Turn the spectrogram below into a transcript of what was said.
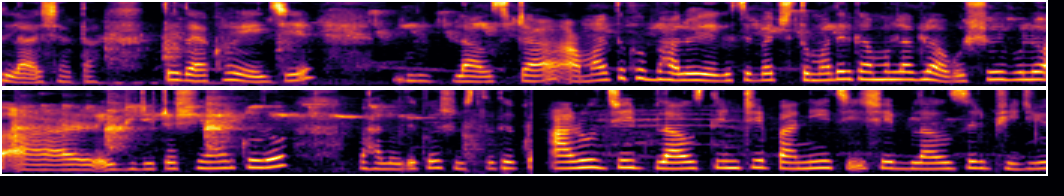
গ্লাস হাতা। তো দেখো এই যে ব্লাউজটা আমার তো খুব ভালোই লেগেছে বাট তোমাদের কেমন লাগল অবশ্যই বলো আর এই ভিডিওটা শেয়ার করো, ভালো থেকো, সুস্থ থেকো। আরও যে ব্লাউজ তিনটে বানিয়েছি, সেই ব্লাউজের ভিডিও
